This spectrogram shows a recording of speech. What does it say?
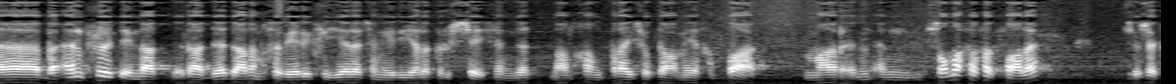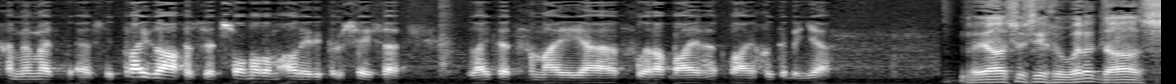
uh beïnvloed en dat dat dit daarom geverifieer is in hierdie hele proses en dit dan gaan prys ook daarmee gepaard. Maar in in sommige gevalle soos ek genoem het, is die prys daar gesit sonder om al hierdie prosesse lyk dit vir my uh vooraf baie baie goed te beheer. Nou ja, soos jy gehoor het, daar's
